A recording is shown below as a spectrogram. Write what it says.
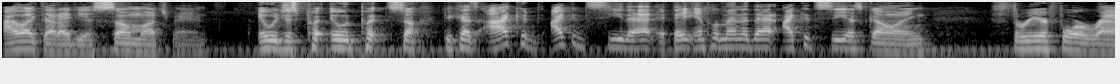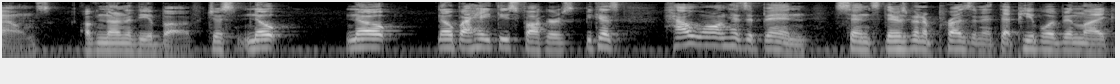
I like that idea so much, man. It would just put it would put so because I could I could see that if they implemented that I could see us going three or four rounds of none of the above. Just nope, nope, nope. I hate these fuckers because how long has it been since there's been a president that people have been like,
